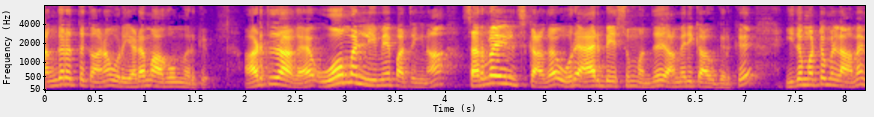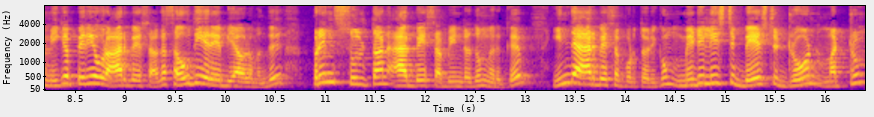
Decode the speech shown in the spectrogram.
தங்குறதுக்கான ஒரு இடமாகவும் இருக்குது அடுத்ததாக ஓமன்லையுமே பார்த்தீங்கன்னா சர்வைலன்ஸ்க்காக ஒரு ஏர்பேஸும் வந்து அமெரிக்காவுக்கு இருக்குது இது மட்டும் இல்லாமல் மிகப்பெரிய ஒரு ஏர்பேஸாக சவுதி அரேபியாவில் வந்து பிரின்ஸ் சுல்தான் ஏர்பேஸ் அப்படின்றதும் இருக்குது இந்த ஏர்பேஸை பொறுத்த வரைக்கும் மிடில் ஈஸ்ட் பேஸ்டு ட்ரோன் மற்றும்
